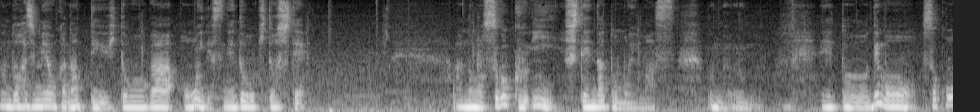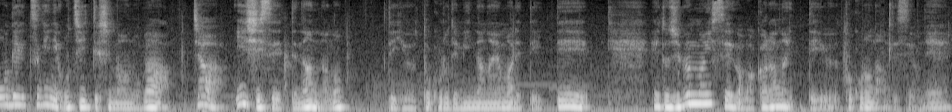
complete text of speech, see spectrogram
運動を始めようかなっていう人が多いですね。動機として。あのすごくいい視点だと思います。うむうむえーと、でもそこで次に陥ってしまうのがじゃあいい姿勢って何なの？っっていうところでみんな悩まれていて、えーと、自分の一性がわからないっていうところなんですよね。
